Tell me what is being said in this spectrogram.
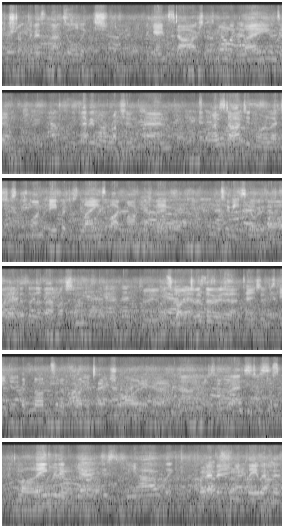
constructivism that tool like against arcs. It was more like lines and it's maybe more Russian. Um, I started more or less just on paper, just lines, black markers, and then two weeks ago we thought, oh yeah, it look like that Russian. So, it, was not, it was really that intentional, just kind of. But not sort of architectural or anything. No, it's more or less just, Just playing with it. and- Yeah, just when you have like ribbon and you play with it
